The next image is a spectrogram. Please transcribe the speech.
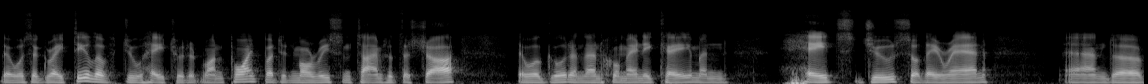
There was a great deal of Jew hatred at one point, but in more recent times with the Shah, they were good. And then Khomeini came and hates Jews, so they ran. And uh,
